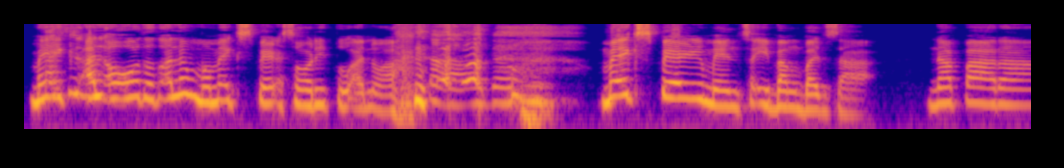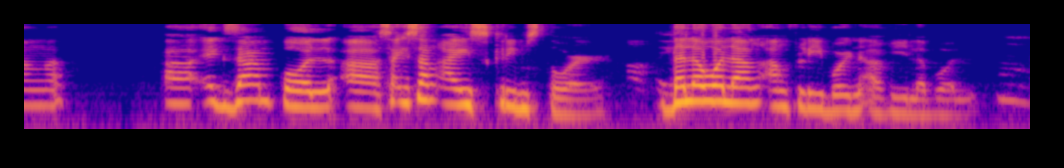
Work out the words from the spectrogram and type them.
may, Kasi- ex- al- oo, totoo, alam mo, may exper- sorry to, ano ah, may experiment sa ibang bansa na parang, ah, example, ah, sa isang ice cream store, Okay. dalawa lang ang flavor na available. Hmm.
